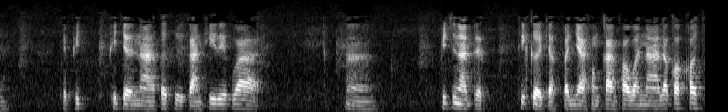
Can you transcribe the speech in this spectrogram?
นะจะพิพิจารณาก็คือการที่เรียกว่าพิจารณาแต่ที่เกิดจากปัญญาของการภาวนา แล้วก็เข้าใจ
